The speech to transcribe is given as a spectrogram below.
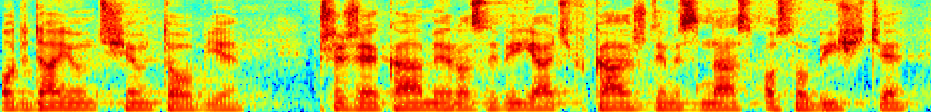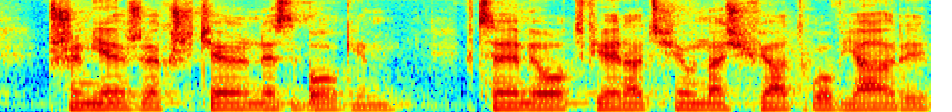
oddając się Tobie, przyrzekamy rozwijać w każdym z nas osobiście przymierze chrzcielne z Bogiem. Chcemy otwierać się na światło wiary,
